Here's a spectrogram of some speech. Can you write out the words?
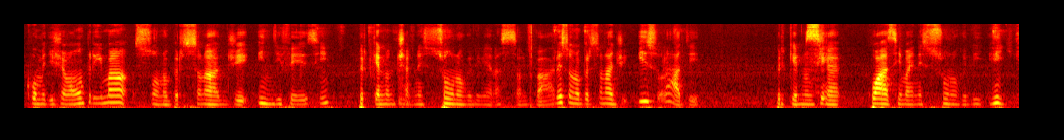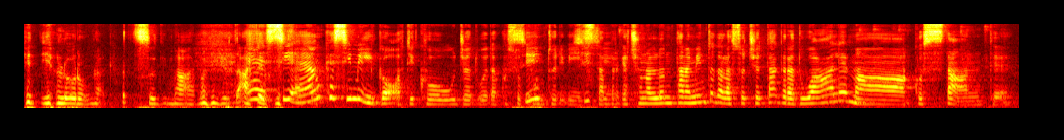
come dicevamo prima, sono personaggi indifesi, perché non c'è nessuno che li viene a salvare, sono personaggi isolati, perché non Sì. c'è quasi mai nessuno che, li- che dia loro una cazzo di mano, aiutatemi. Eh sì, è anche simil gotico Ugia 2 da questo Sì, punto di vista, sì. perché c'è un allontanamento dalla società graduale ma costante.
